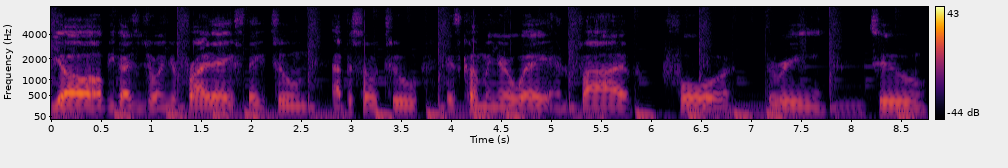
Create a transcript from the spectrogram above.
Yo, I hope you guys enjoying your Friday. Stay tuned. Episode two is coming your way in five, four, three, two,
